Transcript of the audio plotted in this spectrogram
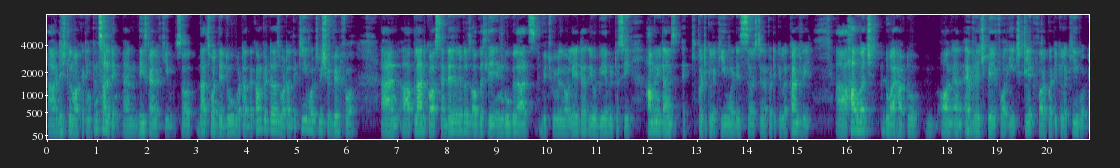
Uh, digital marketing consulting and these kind of keywords. So that's what they do. What are the competitors? What are the keywords we should bid for? and uh, plan costs and deliverables. Obviously, in Google Ads, which we will know later, you will be able to see how many times a particular keyword is searched in a particular country. Uh, how much do I have to, on an average, pay for each click for a particular keyword?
